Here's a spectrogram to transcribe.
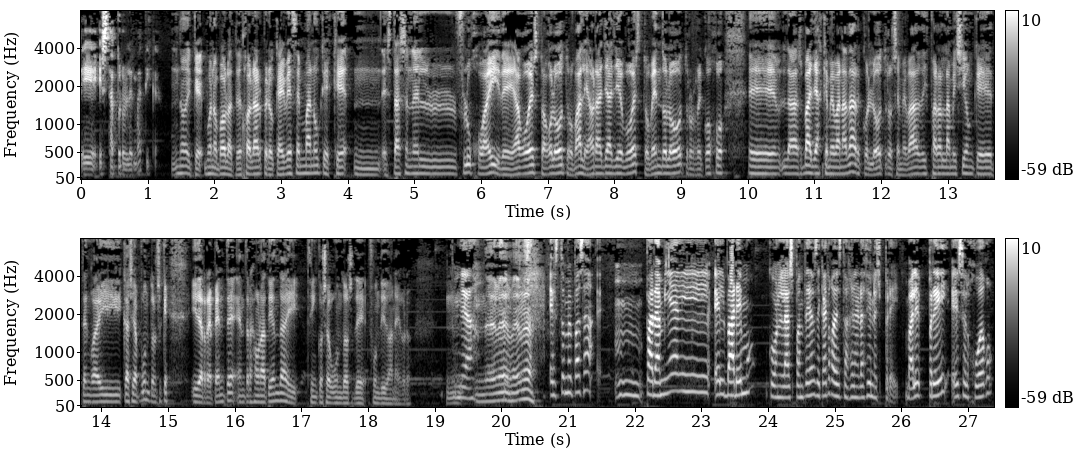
eh, esta problemática. No, y que, bueno, Paula, te dejo hablar, pero que hay veces, Manu, que es que mm, estás en el flujo ahí de hago esto, hago lo otro, vale, ahora ya llevo esto, vendo lo otro, recojo eh, las vallas que me van a dar, con lo otro se me va a disparar la misión que tengo ahí casi a punto, no sé qué, y de repente entras a una tienda y cinco segundos de fundido a negro. Mm, ya. Esto me pasa, mm, para mí el, el baremo con las pantallas de carga de esta generación es Prey, ¿vale? Prey es el juego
